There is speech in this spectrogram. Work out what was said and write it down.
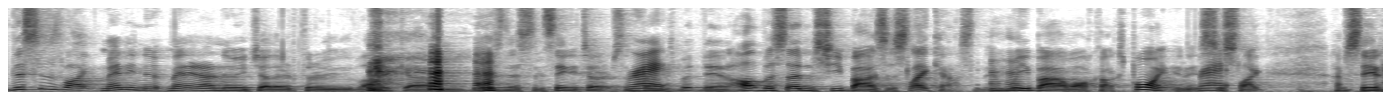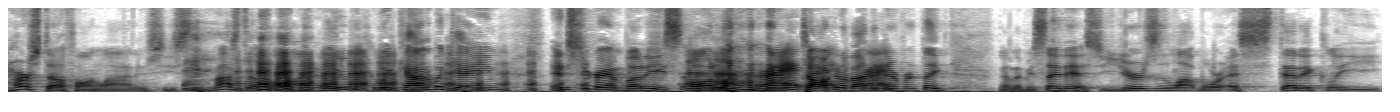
this is like Mandy knew, Mandy and I knew each other through like um, business and seeing each other at some Right. things. But then all of a sudden she buys this lake house, and then Uh-huh. we buy Walcox Point, and it's Right. just like I'm seeing her stuff online, and she's seeing my stuff online. And we, we kind of became Instagram buddies online, Uh-huh. right, talking about the different things. Now, let me say this: yours is a lot more aesthetically.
